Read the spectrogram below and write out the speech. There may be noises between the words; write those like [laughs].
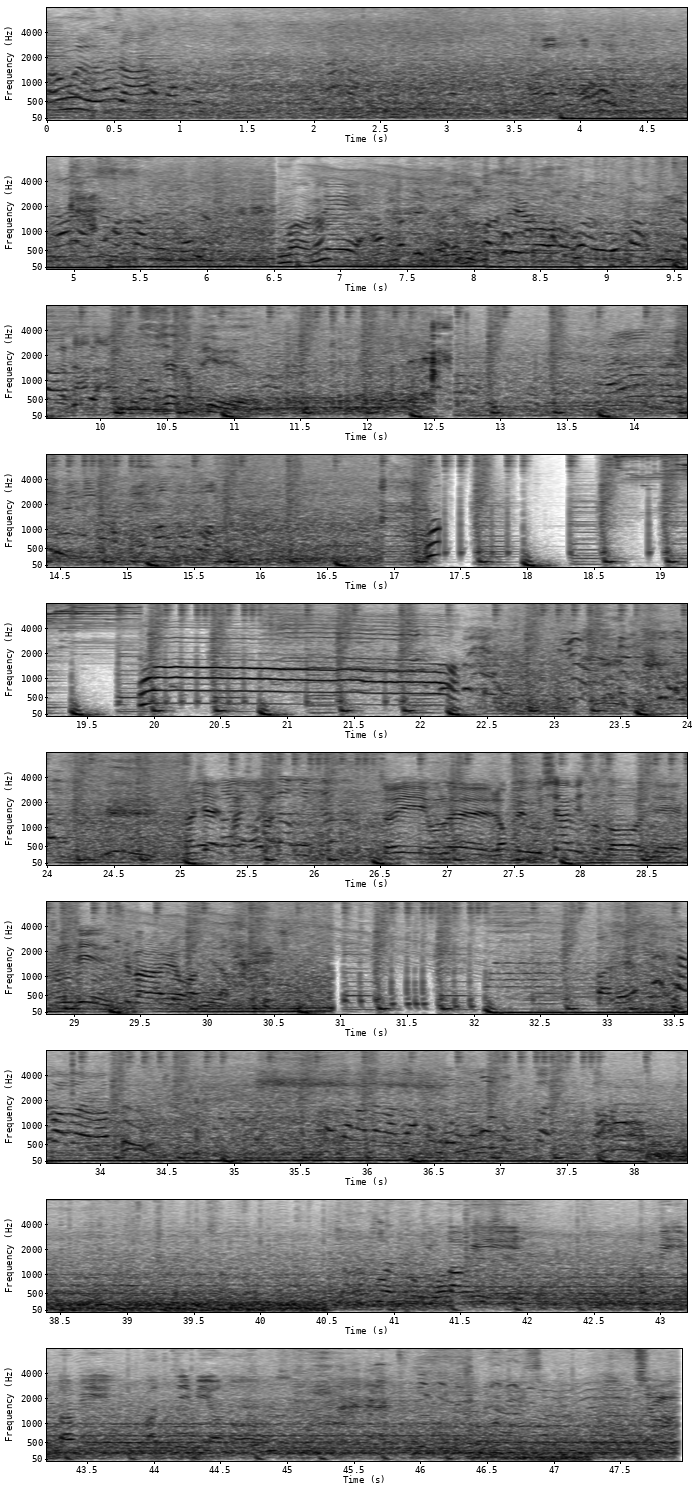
맞네. 너무 늦자. 웬만하면? 네, 안 마실 거예요. 안녕하세요. 와, 오빠 진짜. 수제 커피 우유. 자연스레 위기가 한 4번 정도 왔어요. 와! 다시 다시 있죠? 저희 오늘 럭비부 시합이 있어서 이제 강진 출발하려고 합니다. [laughs] 맞아요? 네, 맞아요, 맞아요. 가자, 가자, 가자. 너무 높다, 진짜. 김밥이 럭비 김밥이 맛집이어서 질문.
